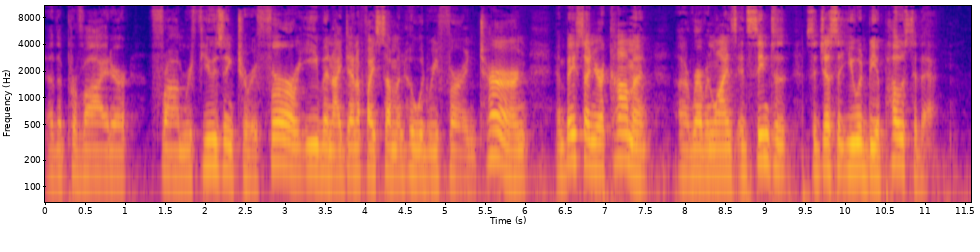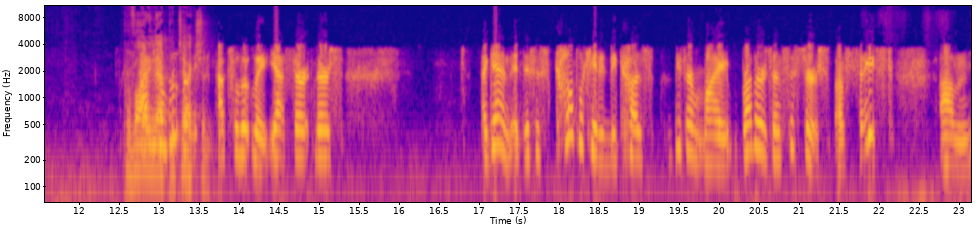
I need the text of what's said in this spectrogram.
uh, the provider from refusing to refer or even identify someone who would refer in turn. And based on your comment, uh, Reverend Lyons, it seemed to suggest that you would be opposed to that, providing Absolutely. that protection. Absolutely, yes. There, there's again, it, this is complicated because these are my brothers and sisters of faith. Um,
